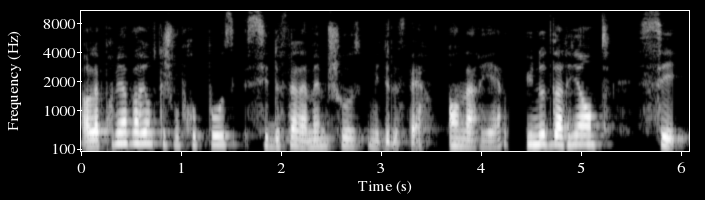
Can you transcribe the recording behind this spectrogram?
Alors la première variante que je vous propose, c'est de faire la même chose mais de le faire en arrière. Une autre variante, c'est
